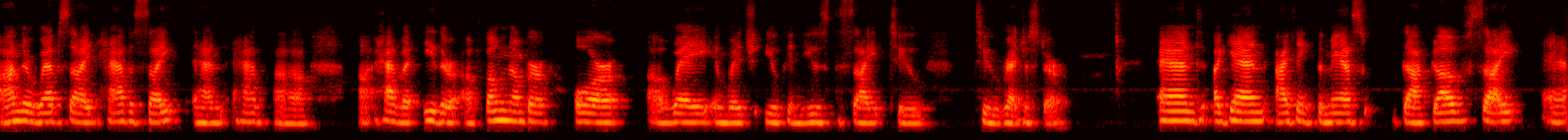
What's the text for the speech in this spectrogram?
on their website have a site and have uh, uh, have a, either a phone number or a way in which you can use the site to to register. And again, I think the mass.gov site uh,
